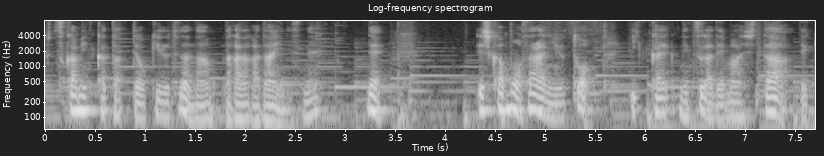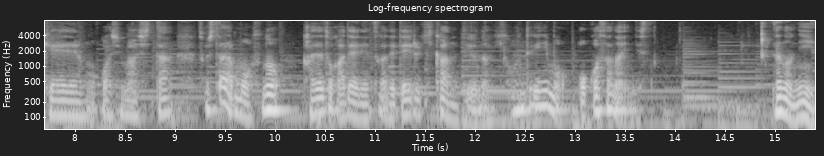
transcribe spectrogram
2日3日経って起きるというのはなかなかないんですね。でしかもさらに言うと1回熱が出ました。で痙攣を起こしました。そしたらもうその風邪とかで熱が出ている期間っていうのは基本的にも起こさないんです。なのに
